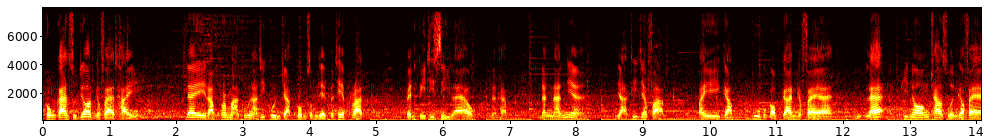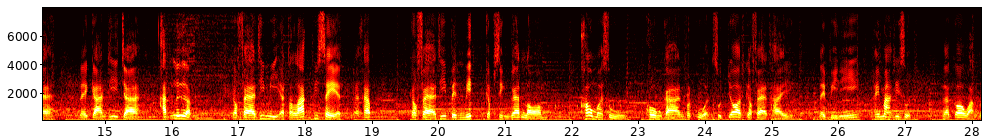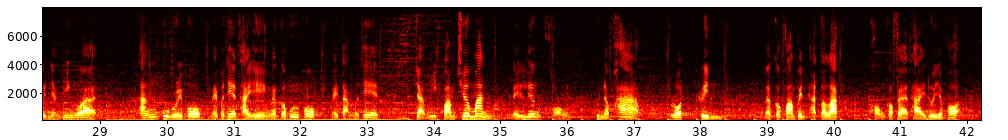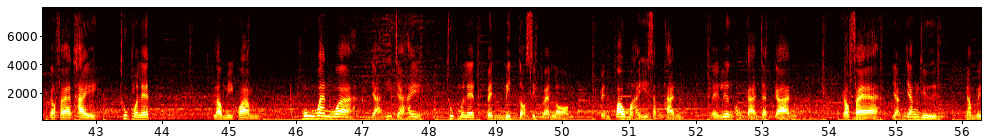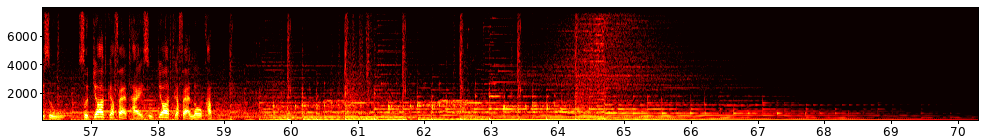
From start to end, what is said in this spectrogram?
โครงการสุดยอดกาแฟไทย ได้รับพระมหากรุณาธิคุณจากกรมสมเด็จพระเทพรัตน์เป็นปีที่ 4 แล้วนะครับ ดังนั้นเนี่ยอยากที่จะฝากไปกับผู้ประกอบการกาแฟ และพี่น้องชาวสวนกาแฟ ในการที่จะคัดเลือกกาแฟที่มีอัตลักษณ์พิเศษนะครับ กาแฟที่เป็นมิตรกับสิ่งแวดล้อม เข้ามาสู่โครงการประกวดสุดยอดกาแฟไทยในปีนี้ให้มากที่สุด แล้วก็หวังเป็นอย่างยิ่งว่า ทั้งผู้บริโภคในประเทศไทยเอง แล้วก็ผู้บริโภคในต่างประเทศ จะมีความเชื่อมั่นในเรื่องของคุณภาพรสกลิ่น แล้วก็ความเป็นอัตลักษณ์ของกาแฟไทย โดยเฉพาะกาแฟไทยทุกเมล็ด เรามีความมุ่งมั่นว่าอยากที่จะให้ทุกเมล็ดเป็นมิตรต่อสิ่งแวดล้อม เป็นเป้าหมายที่สำคัญในเรื่องของการจัดการกาแฟอย่างยั่งยืนนำไปสู่สุดยอดกาแฟไทย สุดยอดกาแฟโลกครับ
